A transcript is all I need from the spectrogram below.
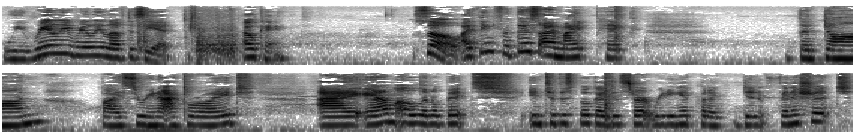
We really, really love to see it. Okay. So, I think for this I might pick The Dawn by Serena Akeroyd. I am a little bit into this book. I did start reading it, but I didn't finish it.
